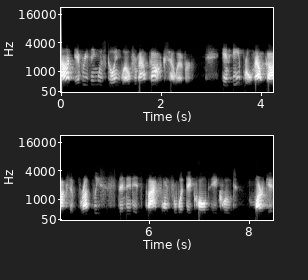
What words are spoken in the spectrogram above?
Not everything was going well for Mount Gox, however. In April, Mount Gox abruptly suspended its platform for what they called a quote, market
